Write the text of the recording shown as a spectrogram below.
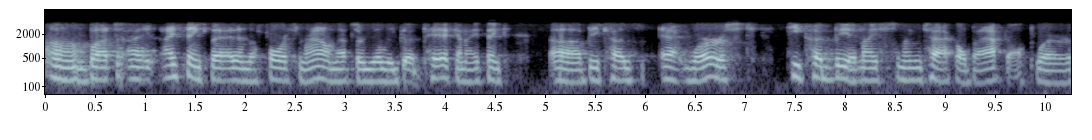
Um, but I, I think that in the fourth round, that's a really good pick, and I think uh, because at worst he could be a nice swing tackle backup where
